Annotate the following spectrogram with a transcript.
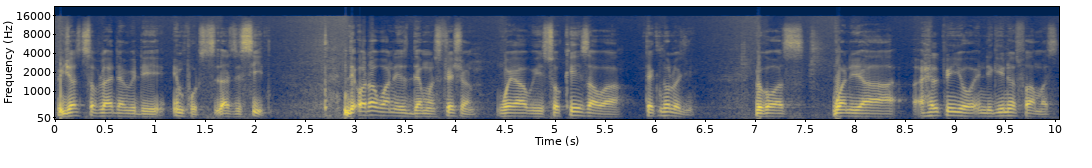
We just supply them with the inputs, that's the seed. The other one is demonstration, where we showcase our technology. Because when you are helping your indigenous farmers,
